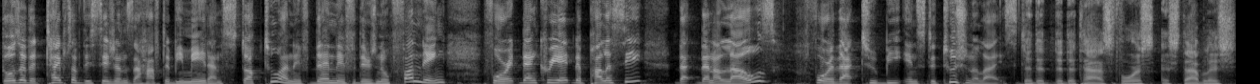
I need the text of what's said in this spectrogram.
Those are the types of decisions that have to be made and stuck to. And if then, if there's no funding for it, then create the policy that then allows for that to be institutionalized. Did the, did the task force establish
